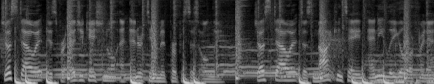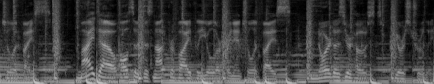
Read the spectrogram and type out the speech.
Just DAO It is for educational and entertainment purposes only. Just DAO It does not contain any legal or financial advice. MIDAO also does not provide legal or financial advice, and nor does your host, yours truly.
